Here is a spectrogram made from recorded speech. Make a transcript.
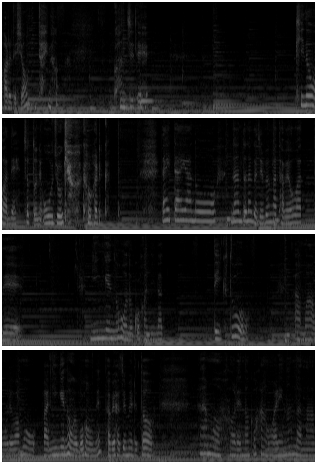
あるでしょ？みたいな感じで。昨日はねちょっとね往生際が悪かった。大体あのなんとなく自分が食べ終わって人間の方のご飯になってていくとあまあ俺はもうあ人間の方がご飯をね食べ始めるとあもう俺のご飯終わりなんだなっ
